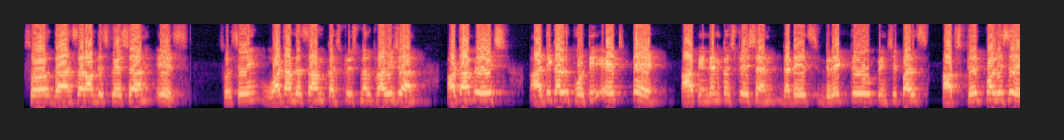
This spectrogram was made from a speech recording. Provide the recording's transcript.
So the answer of this question is, so see what are the some constitutional provision out of which Article 48A of Indian Constitution that is directive principles of state policy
